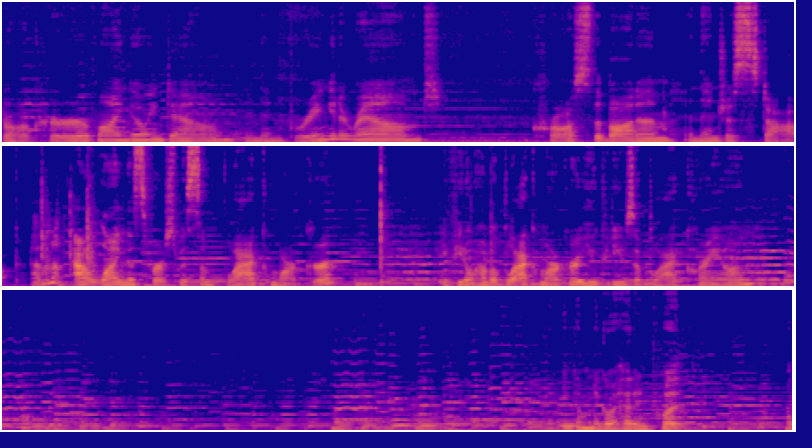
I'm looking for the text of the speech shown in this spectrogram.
draw a curved line going down and then bring it around across the bottom and then just stop. I'm gonna outline this first with some black marker. If you don't have a black marker, you could use a black crayon. I think I'm gonna go ahead and put a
